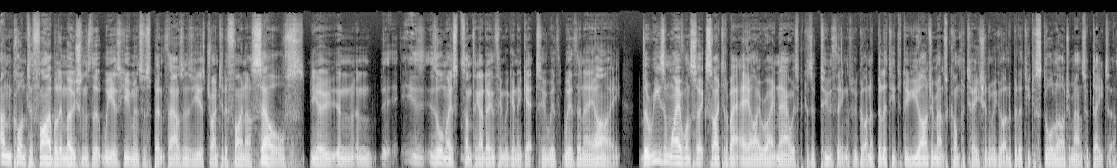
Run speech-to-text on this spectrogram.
unquantifiable emotions that we as humans have spent thousands of years trying to define ourselves, you know, and, and is, is almost something I don't think we're going to get to with, with an AI. The reason why everyone's so excited about AI right now is because of two things. We've got an ability to do large amounts of computation and we've got an ability to store large amounts of data,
